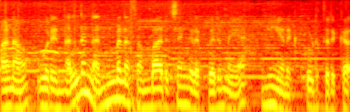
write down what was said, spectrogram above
ஆனால் ஒரு நல்ல நண்பனை சம்பாரிச்சேங்கிற பெருமையை நீ எனக்கு கொடுத்துருக்க.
